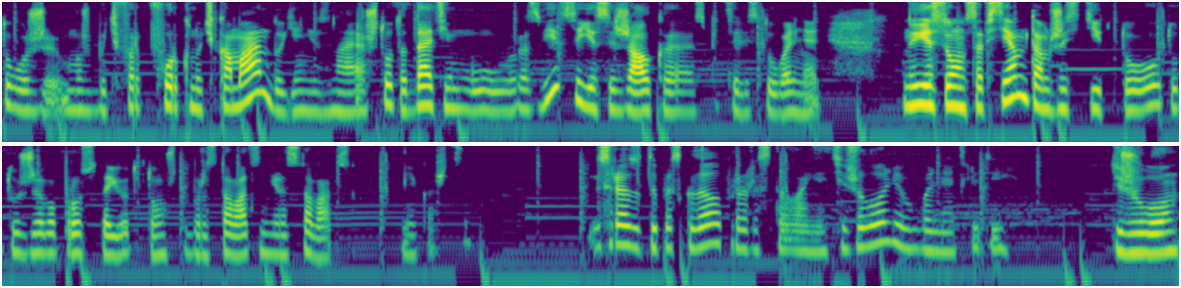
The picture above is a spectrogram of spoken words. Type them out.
Тоже, может быть, фор- форкнуть команду, я не знаю, что-то дать ему развиться, если жалко специалиста увольнять. Но если он совсем там жестит, то тут уже вопрос встает о том, чтобы расставаться, не расставаться, мне кажется. Сразу ты подсказала про расставание. Тяжело ли увольнять людей? Тяжело.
